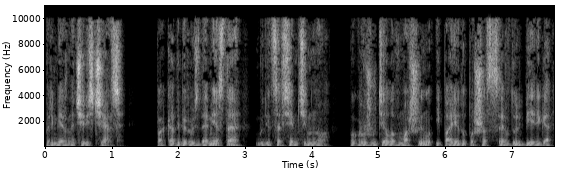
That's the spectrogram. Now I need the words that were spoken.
Примерно через час. Пока доберусь до места, будет совсем темно. Погружу тело в машину и поеду по шоссе вдоль берега,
